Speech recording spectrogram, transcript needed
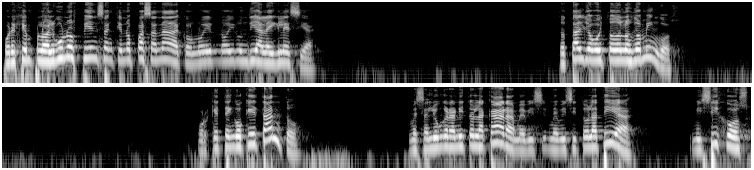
Por ejemplo, algunos piensan que no pasa nada con no ir, no ir un día a la iglesia. Total, yo voy todos los domingos. ¿Por qué tengo que ir tanto? Me salió un granito en la cara, me, visitó la tía. Mis hijos,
